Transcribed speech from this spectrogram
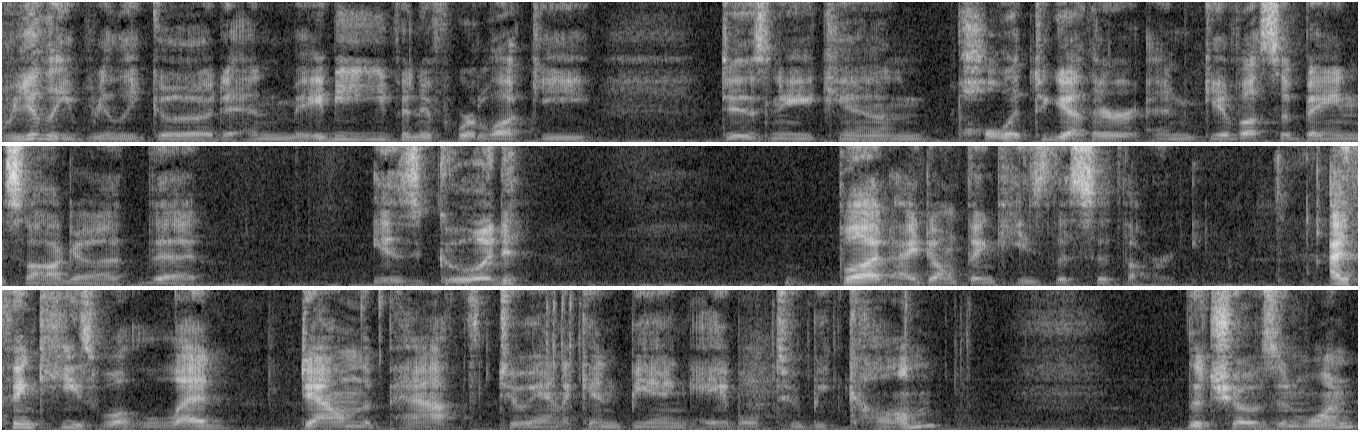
really, really good. And maybe even if we're lucky, Disney can pull it together and give us a Bane saga that is good. But I don't think he's the Sithari. I think he's what led down the path to Anakin being able to become the chosen one.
